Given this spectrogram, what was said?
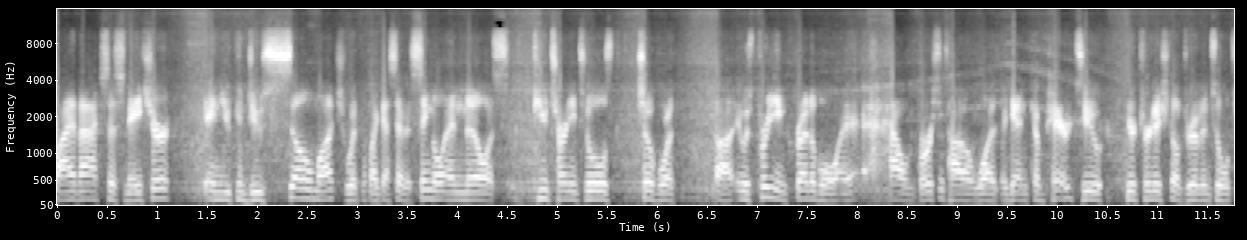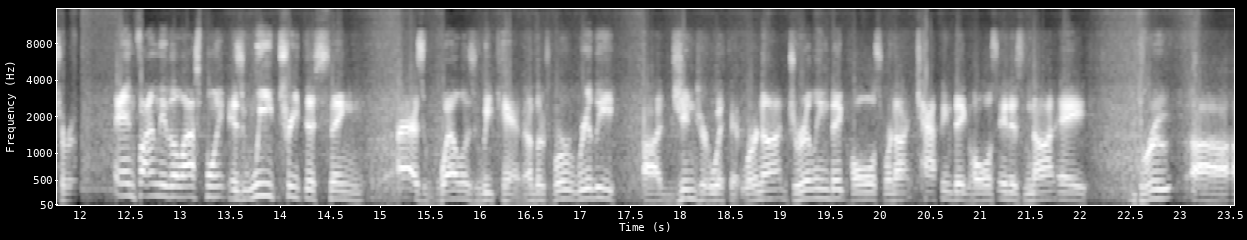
five axis nature and you can do so much with, like I said, a single end mill, a few turning tools, so forth. Uh, it was pretty incredible eh, how versatile it was, again, compared to your traditional driven tool. And finally, the last point is we treat this thing as well as we can. In other words, we're really uh, ginger with it. We're not drilling big holes. We're not capping big holes. It is not a brute uh,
